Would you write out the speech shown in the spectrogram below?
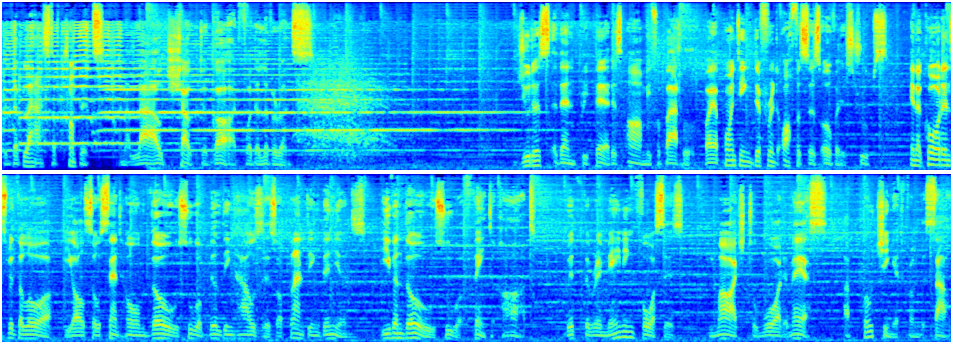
with the blast of trumpets and a loud shout to God for deliverance. Judas then prepared his army for battle by appointing different officers over his troops. In accordance with the law, he also sent home those who were building houses or planting vineyards, even those who were faint of heart. With the remaining forces, he marched toward Emmaus, approaching it from the south.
